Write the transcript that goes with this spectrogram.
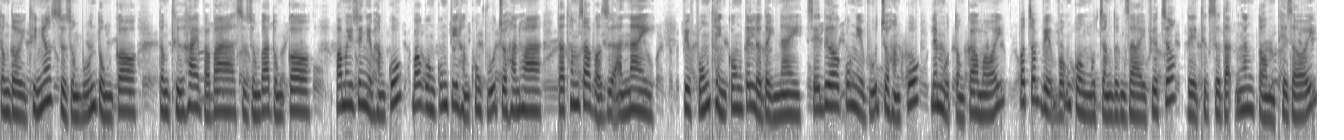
Tầng đẩy thứ nhất sử dụng 4 động cơ, tầng thứ hai và ba sử dụng 3 động cơ. 30 doanh nghiệp Hàn Quốc, bao gồm công ty hàng không vũ trụ Hàn Hoa, đã tham gia vào dự án này. Việc phóng thành công tên lửa đẩy này sẽ đưa công nghệ vũ trụ Hàn Quốc lên một tầm cao mới, bất chấp việc vẫn còn một chặng đường dài phía trước để thực sự đặt ngang tầm thế giới.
